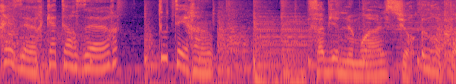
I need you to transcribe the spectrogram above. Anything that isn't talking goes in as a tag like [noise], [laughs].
13h, 14h, tout terrain. Fabienne Lemoyle sur Europe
